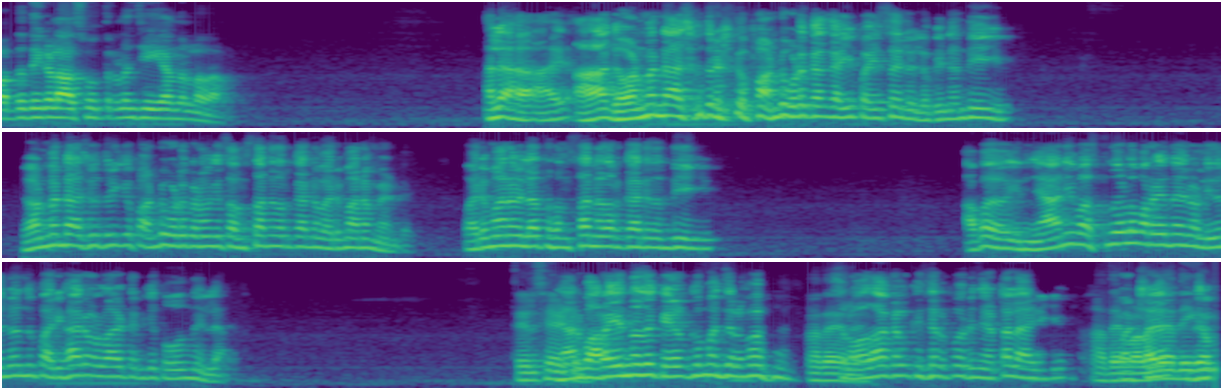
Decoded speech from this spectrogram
പദ്ധതികൾ ആസൂത്രണം ചെയ്യാന്നുള്ളതാണ്. അല്ല ആ- ആ ഗവൺമെന്റ് ആശുപത്രിക്ക് ഫണ്ട് കൊടുക്കാൻ കൈ പൈസ ഇല്ലല്ലോ. പിന്നെ എന്ത് ചെയ്യും? ഗവൺമെന്റ് ആശുപത്രിക്ക് ഫണ്ട് കൊടുക്കണമെങ്കിൽ സംസ്ഥാന സർക്കാരിന് വരുമാനം വേണ്ടേ? വരുമാനമില്ലാത്ത സംസ്ഥാന സർക്കാർ ഇത് എന്ത് ചെയ്യും? അപ്പൊ ഞാൻ ഈ വസ്തുതകൾ പറയുന്നതിനുള്ളൂ. ഇതിനൊന്നും പരിഹാരമുള്ളതായിട്ട് എനിക്ക് തോന്നുന്നില്ല. ഞാൻ പറയുന്നത് കേൾക്കുമ്പോൾ ചിലപ്പോൾ ശ്രോതാക്കൾക്ക് ചിലപ്പോൾ ഒരു ഞെട്ടലായിരിക്കും. അതെ വളരെയധികം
